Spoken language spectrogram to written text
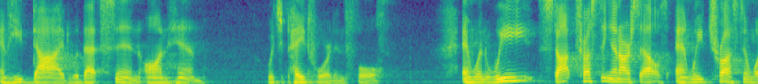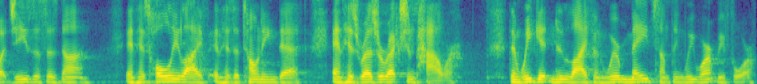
And he died with that sin on him, which paid for it in full. And when we stop trusting in ourselves and we trust in what Jesus has done in his holy life and his atoning death and his resurrection power, then we get new life and we're made something we weren't before.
